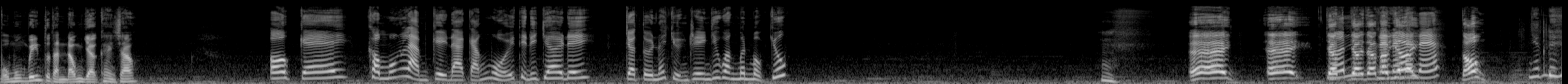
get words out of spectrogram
Bộ muốn biến tôi thành động vật hay sao? Ok Không muốn làm kỳ đà cẳng mũi thì đi chơi đi. Cho tôi nói chuyện riêng với Quang Minh một chút. Ê, ê, ê Chờ, chờ, chờ nè, tao với. nè. Tùng. Nhanh đi.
